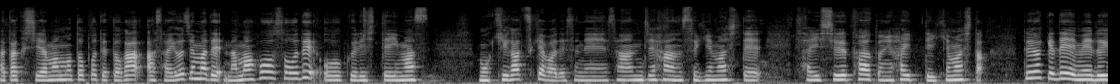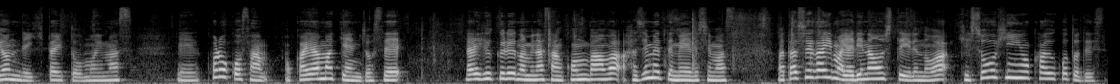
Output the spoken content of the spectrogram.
私山本ポテトが朝4時まで生放送でお送りしています。もう気がつけばですね3時半過ぎまして最終パートに入っていきましたというわけでメール読んでいきたいと思います、えーコロコさん岡山県女性。ライフクルーの皆さんこんばんは。初めてメールします。私が今やり直しているのは化粧品を買うことです。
